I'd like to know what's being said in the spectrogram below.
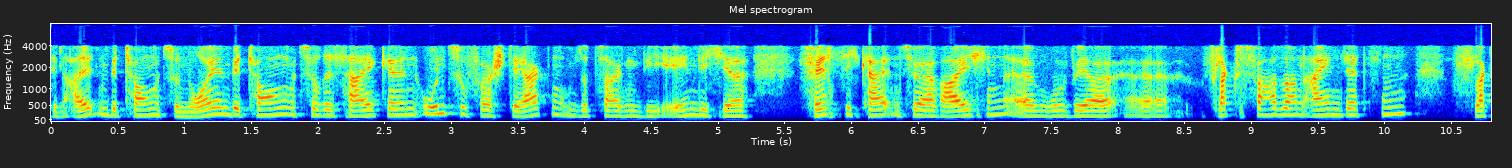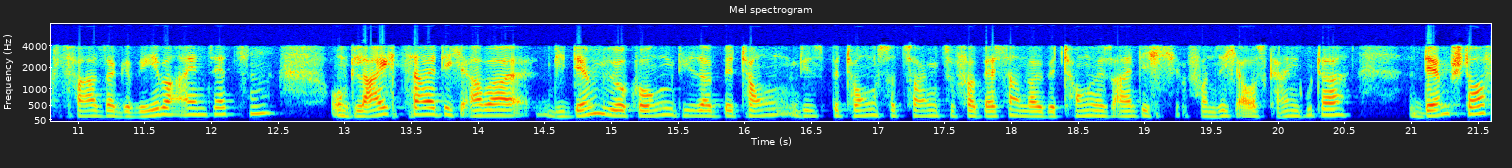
den alten Beton zu neuen Beton zu recyceln und zu verstärken, um sozusagen die ähnliche Festigkeiten zu erreichen, wo wir Flachsfasern einsetzen, Flachsfasergewebe einsetzen und gleichzeitig aber die Dämmwirkung dieser Beton, dieses Betons sozusagen zu verbessern, weil Beton ist eigentlich von sich aus kein guter Dämmstoff.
